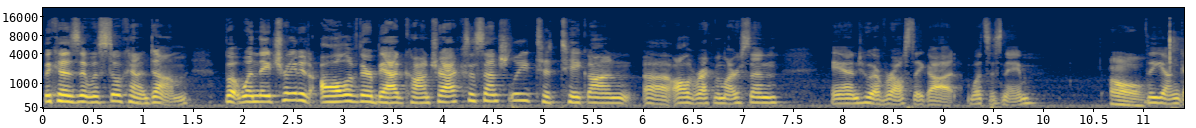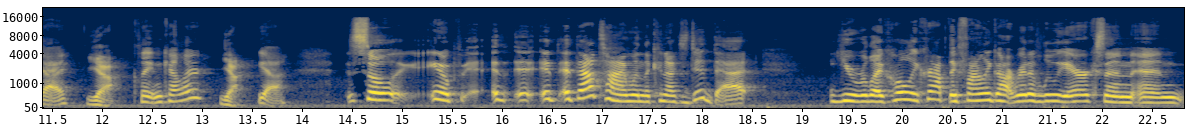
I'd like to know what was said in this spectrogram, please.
because it was still kind of dumb, but when they traded all of their bad contracts essentially to take on uh, Oliver Ekman Larsson and whoever else they got. What's his name? Oh, The young guy, yeah. Clayton Keller. Yeah. Yeah. So, you know, at, at, at that time when the Canucks did that, you were like, holy crap, they finally got rid of Loui Eriksson and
